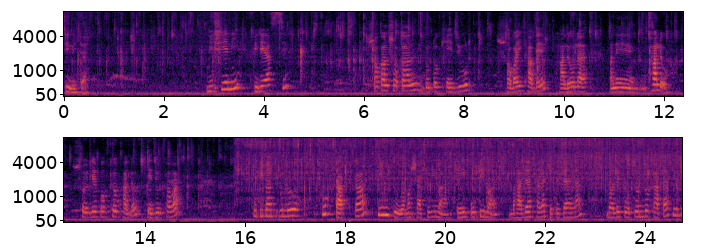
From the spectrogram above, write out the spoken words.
চিলিটা। মিশিয়ে নিই, ফিরে আসছি। সকাল সকাল দুটো খেজুর সবাই খাবে ভালো মানে ভালো, শরীরের পক্ষেও ভালো, খেজুর খাওয়া। পুঁটি মাছগুলো খুব টাটকা, কিন্তু আমার শাশুড়ি মা এই পুঁটি মাছ ভাজা ছাড়া খেতে চায় না। বলে প্রচণ্ড কাটা, কিন্তু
